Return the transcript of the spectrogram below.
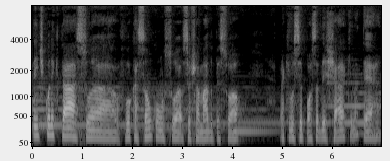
Tente conectar a sua vocação com o seu chamado pessoal para que você possa deixar aqui na terra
